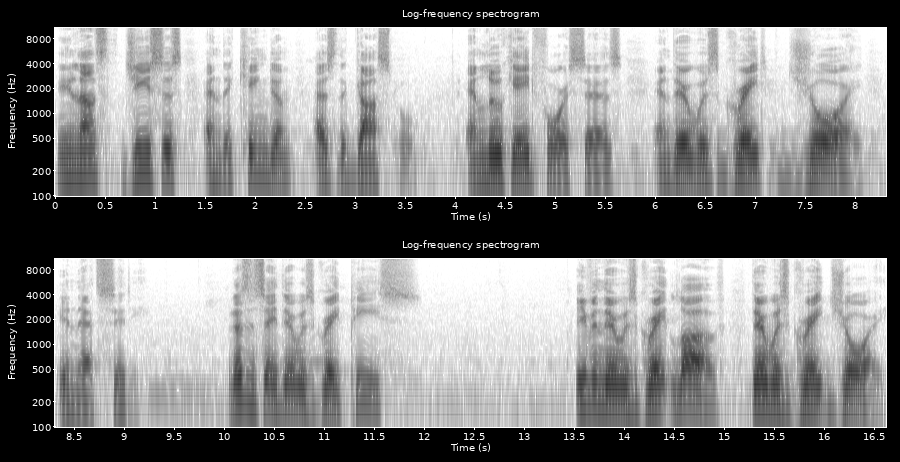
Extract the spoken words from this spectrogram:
he announced Jesus and the kingdom as the gospel. And Luke 8 4 says, and there was great joy in that city. It doesn't say there was great peace, even there was great love, there was great joy.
